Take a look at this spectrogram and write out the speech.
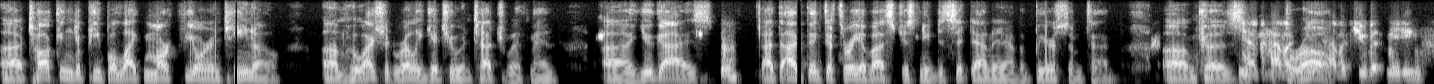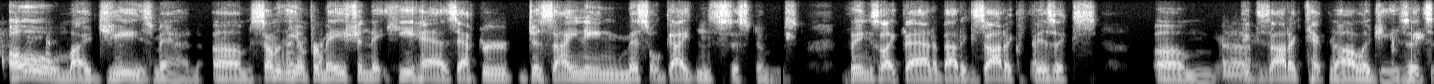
uh, talking to people like Mark Fiorentino, um, who I should really get you in touch with, man. Uh, you guys, I, th- I, think the three of us just need to sit down and have a beer sometime. Because um, have, have, a, have a qubit meeting. oh my geez, man! Um, some of the information that he has after designing missile guidance systems things like that about exotic physics, um, yeah. exotic technologies. It's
